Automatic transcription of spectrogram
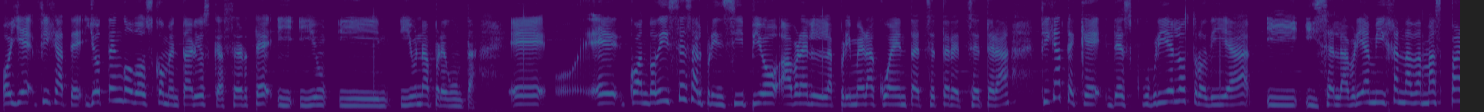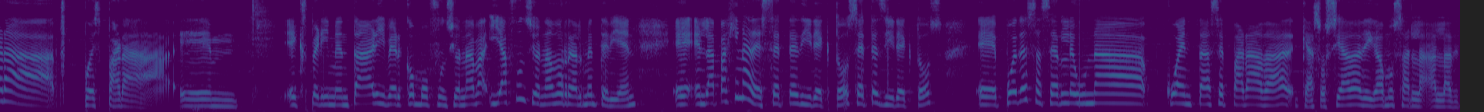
Oye, fíjate, yo tengo dos comentarios que hacerte y, y, y, una pregunta. Eh, eh, cuando dices al principio, abren la primera cuenta, etcétera, etcétera, fíjate que descubrí el otro día y, se la abrí a mi hija nada más para, pues para... Eh, experimentar y ver cómo funcionaba y ha funcionado realmente bien. Eh, en la página de CETE Directo, CETES Directos, eh, puedes hacerle una cuenta separada que asociada, digamos, a la, a la,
